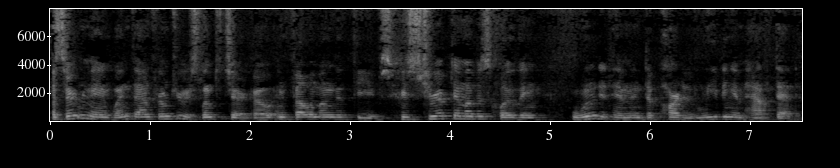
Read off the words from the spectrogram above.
A certain man went down from Jerusalem to Jericho and fell among the thieves, who stripped him of his clothing, wounded him, and departed, leaving him half dead.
